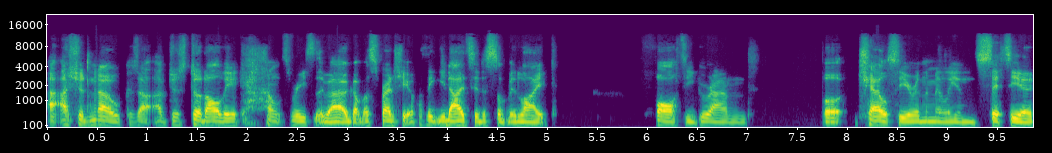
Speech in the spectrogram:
I, I should know because I've just done all the accounts recently. But I got my spreadsheet up. I think United is something like forty grand, but Chelsea are in the millions. City are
